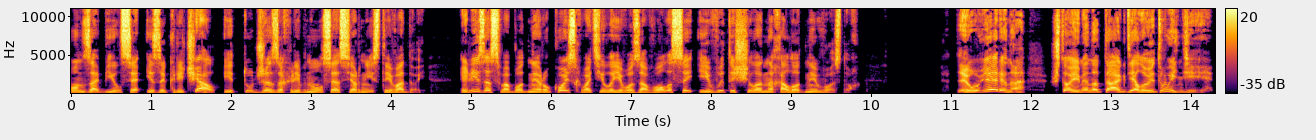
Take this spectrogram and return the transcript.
Он забился и закричал, и тут же захлебнулся сернистой водой. Элиза свободной рукой схватила его за волосы и вытащила на холодный воздух. «Ты уверена, что именно так делают в Индии?»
